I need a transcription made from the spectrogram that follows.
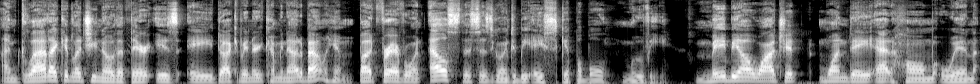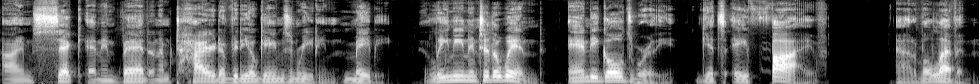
I'm glad I can let you know that there is a documentary coming out about him. But for everyone else, this is going to be a skippable movie. Maybe I'll watch it one day at home when I'm sick and in bed and I'm tired of video games and reading. Maybe. Leaning into the Wind, Andy Goldsworthy gets a 5 out of 11.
